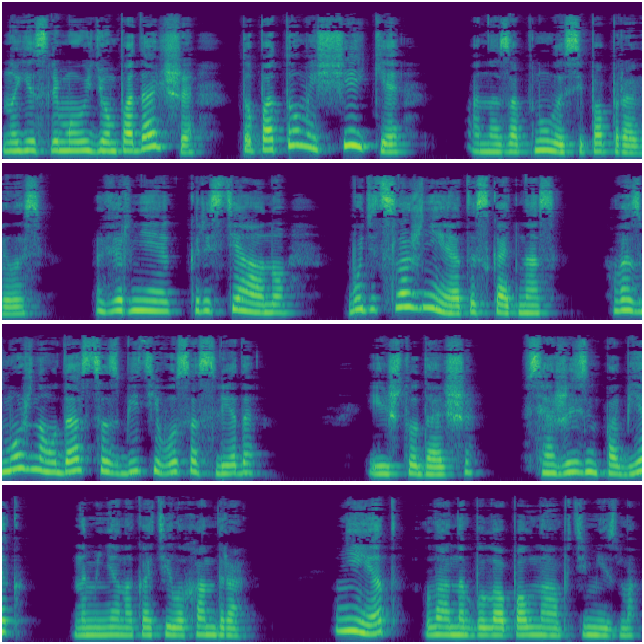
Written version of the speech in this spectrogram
но если мы уйдем подальше, то потом ищейки...» Она запнулась и поправилась. Вернее, Кристиану. Будет сложнее отыскать нас. Возможно, удастся сбить его со следа. И что дальше? Вся жизнь побег? На меня накатила хандра. Нет, Лана была полна оптимизма.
